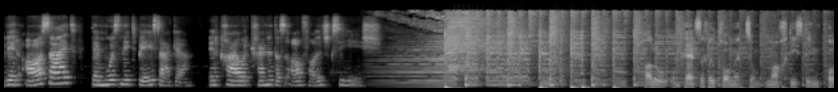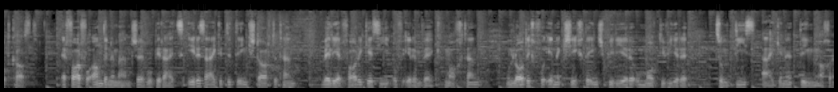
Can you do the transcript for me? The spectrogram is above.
wer A sagt, der muss nicht B sagen. Er kann auch erkennen, dass A falsch war. Hallo und herzlich willkommen zum Mach dein Ding Podcast. Erfahre von anderen Menschen, die bereits ihr eigenes Ding gestartet haben, welche Erfahrungen sie auf ihrem Weg gemacht haben und lade dich von ihren Geschichten inspirieren und motivieren, um dein eigenes Ding zu machen.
